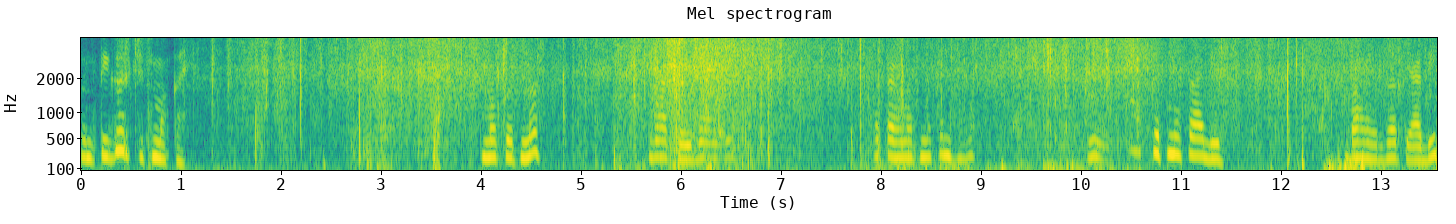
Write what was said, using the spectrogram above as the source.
पण ती घरचीच मका आहे. मकत ना. वाटय बाळा पटांगणात पण आहे मकतनंच आली. बाहेर जाते आधी.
